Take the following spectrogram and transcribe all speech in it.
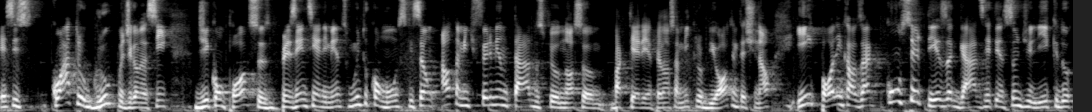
Esses quatro grupos, digamos assim, de compostos presentes em alimentos muito comuns que são altamente fermentados pela nossa bactéria, pela nossa microbiota intestinal e podem causar com certeza gases, retenção de líquido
